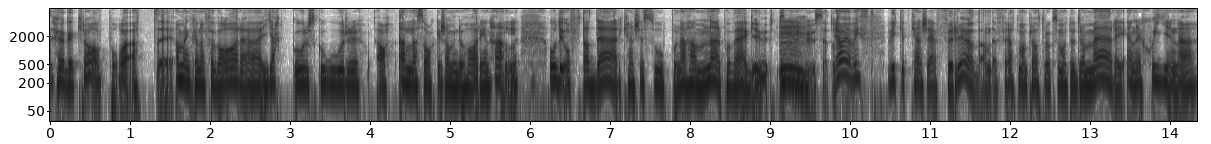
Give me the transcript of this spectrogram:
höga krav på att eh, ja, men kunna förvara jackor, skor, ja, alla saker som du har i en hall. Och det är ofta där kanske soporna hamnar på väg ut mm. ur huset. Och ja, ja, visst. Vilket kanske är förödande, för att man pratar också om att du drar med dig energierna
